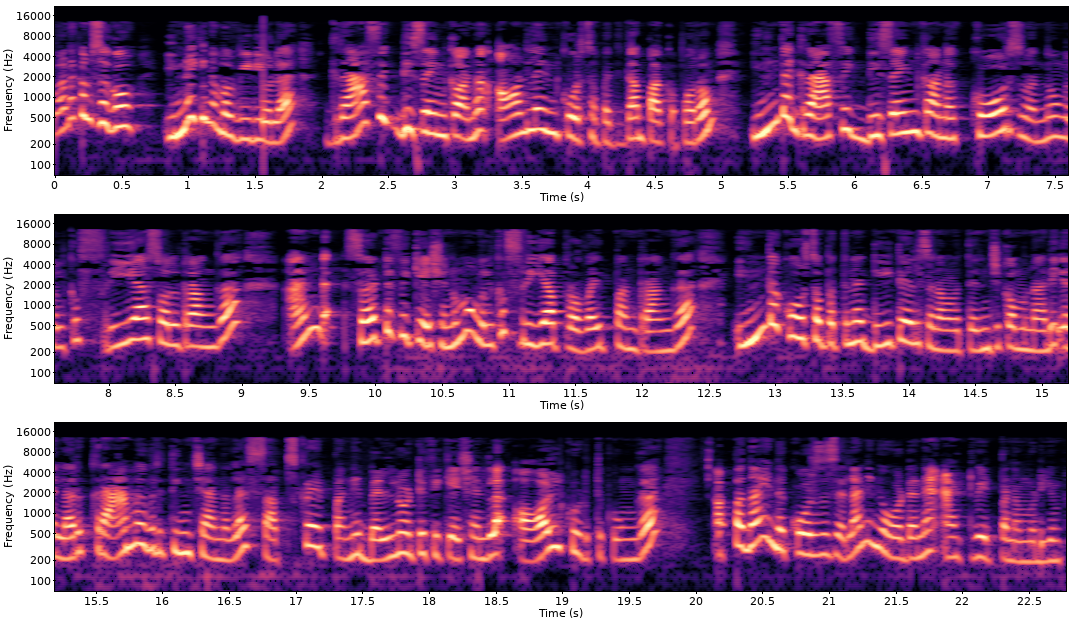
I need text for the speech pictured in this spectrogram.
வணக்கம் சகோ. இன்னைக்கு நம்ம வீடியோவில் கிராஃபிக் டிசைனுக்கான ஆன்லைன் கோர்ஸை பற்றி தான் பார்க்க போகிறோம் இந்த கிராஃபிக் டிசைனுக்கான கோர்ஸ் வந்து உங்களுக்கு ஃப்ரீயாக சொல்கிறாங்க அண்ட் சர்டிஃபிகேஷனும் உங்களுக்கு ஃப்ரீயாக ப்ரொவைட் பண்ணுறாங்க இந்த கோர்ஸை பற்றின டீட்டெயில்ஸை நம்ம தெரிஞ்சுக்க முன்னாடி எல்லாரும் கிராம் எவ்ரி திங் சேனலை சப்ஸ்கிரைப் பண்ணி பெல் நோட்டிஃபிகேஷனில் ஆல் கொடுத்துக்கோங்க. அப்போ தான் இந்த கோர்சஸ் எல்லாம் நீங்கள் உடனே ஆக்டிவேட் பண்ண முடியும்.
